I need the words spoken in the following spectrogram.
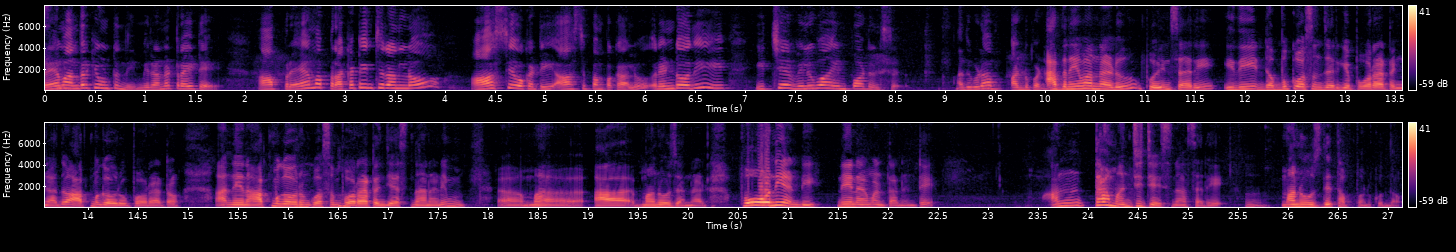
ప్రేమ అందరికీ ఉంటుంది. మీరు అన్నట్టు రైటే. ఆ ప్రేమ ప్రకటించడంలో ఆస్తి ఒకటి ఆస్తి పంపకాలు. రెండోది ఇచ్చే విలువ ఇంపార్టెన్స్ అది కూడా అడ్డుపడ్డ అతను ఏమన్నాడు పోయినసారి ఇది డబ్బు కోసం జరిగే పోరాటం కాదు ఆత్మగౌరవ పోరాటం. నేను ఆత్మగౌరవం కోసం పోరాటం చేస్తున్నానని మా మనోజ్ అన్నాడు. పోనీ అండి నేనేమంటానంటే అంతా మంచి చేసినా సరే మనోజ్దే తప్పు అనుకుందాం.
